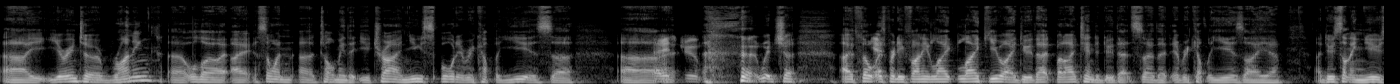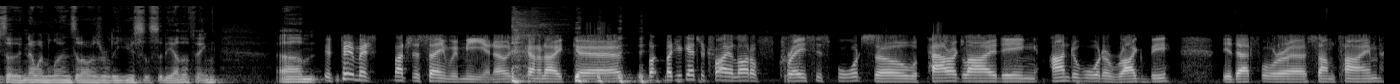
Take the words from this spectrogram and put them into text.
Uh, you're into running, uh, although I, I, someone uh, told me that you try a new sport every couple of years. Uh, that is true. which I thought was pretty funny. Like like you, I do that, but I tend to do that so that every couple of years I I do something new, so that no one learns that I was really useless at the other thing. Um, it's pretty much much the same with me, you know. It's kind of like, uh, but but you get to try a lot of crazy sports. So paragliding, underwater rugby, did that for uh, some time.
